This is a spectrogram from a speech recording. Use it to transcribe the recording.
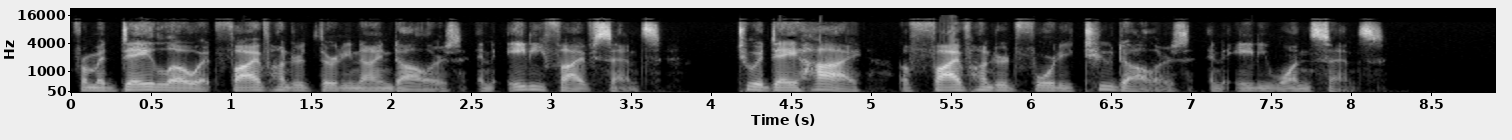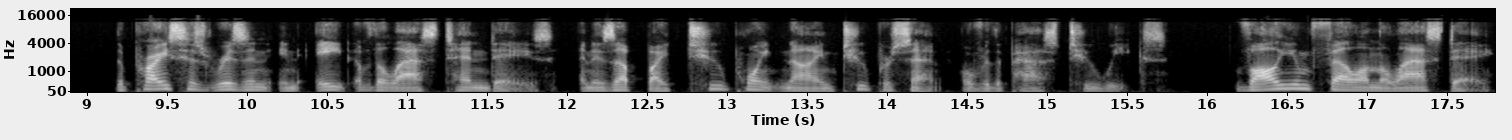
from a day low at $539.85 to a day high of $542.81. The price has risen in eight of the last 10 days and is up by 2.92% over the past two weeks. Volume fell on the last day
